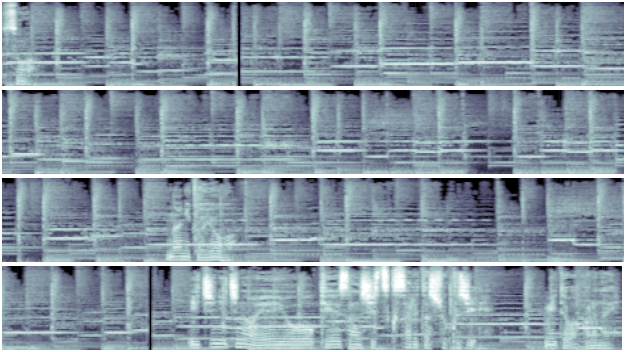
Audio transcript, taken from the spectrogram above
そう。何か用一日の栄養を計算し尽くされた食事。見てわからない。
